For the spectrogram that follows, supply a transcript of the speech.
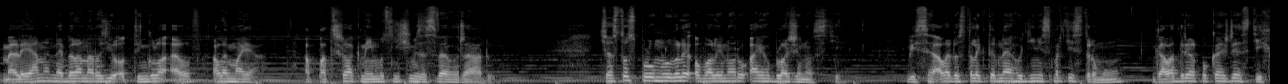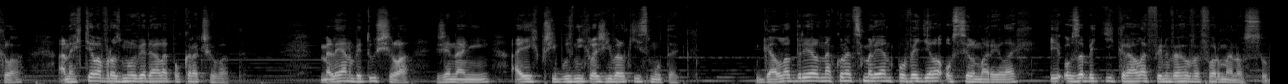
Melian nebyla na rozdíl od Tingola elf, ale Maja a patřila k nejmocnějším ze svého řádu. Často spolu mluvili o Valinoru a jeho blaženosti. Když se ale dostali k temné hodině smrti stromů, Galadriel pokaždé stichla a nechtěla v rozmluvě dále pokračovat. Melian vytušila, že na ní a jejich příbuzných leží velký smutek. Galadriel nakonec Melian pověděla o Silmarilech i o zabití krále Finveho ve Formenosu,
